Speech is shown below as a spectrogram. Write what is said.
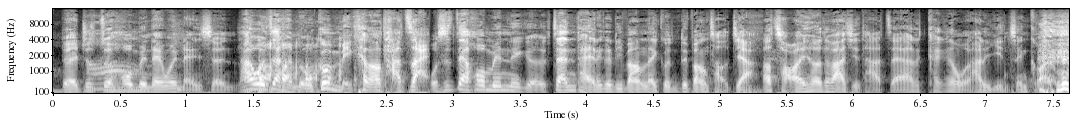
哦，对，就最后面那位男生，他会在旁边，我根本没看到他在，我是在后面那个站台那个地方来跟对方吵架。然后吵完以后，他发现他在，他看看我，他的眼神搞 很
